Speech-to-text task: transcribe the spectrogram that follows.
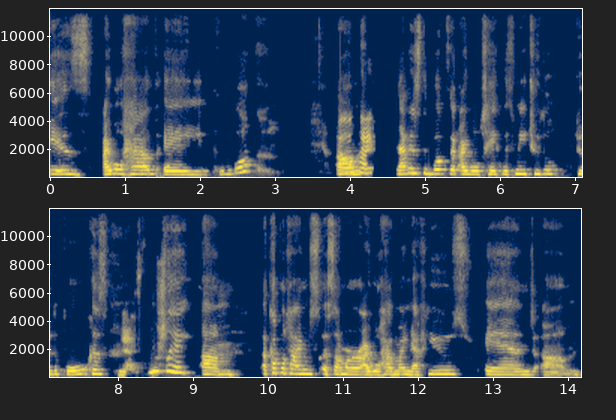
is I will have a pool book. Um, okay. That is the book that I will take with me to the to the pool because Yes. usually um, a couple times a summer I will have my nephews and um,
